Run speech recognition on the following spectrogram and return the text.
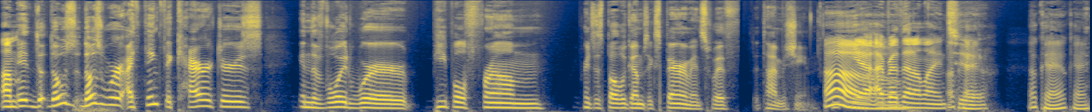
Um, It, th- those those were, I think, the characters in the void were people from Princess Bubblegum's experiments with the time machine, oh yeah, I read that online okay. too. okay okay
